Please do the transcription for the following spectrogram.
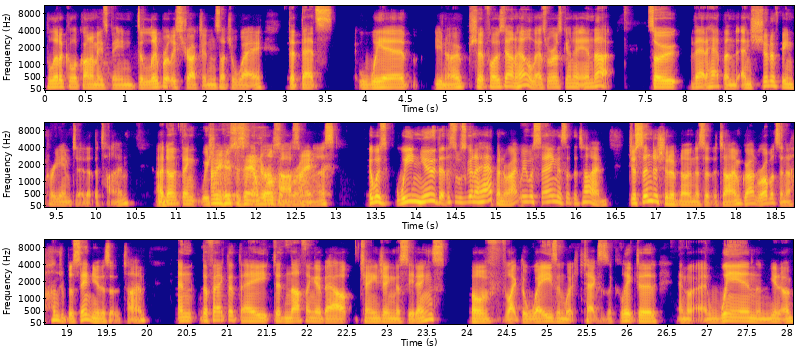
Political economy has been deliberately structured in such a way that that's where you know shit flows downhill. That's where it's going to end up so that happened and should have been preempted at the time I hmm. don't think we should. I mean, who's to say it wasn't, right? this. It was we knew that this was going to happen, right? We were saying this at the time. Jacinda should have known this at the time. Grant Robertson 100% knew this at the time. And the fact that they did nothing about changing the settings of like the ways in which taxes are collected and and when and you know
